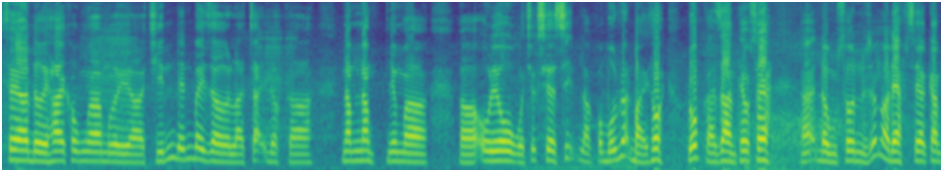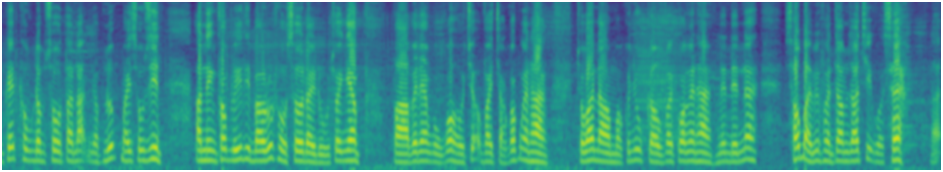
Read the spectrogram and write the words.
Xe đời 2019 đến bây giờ là chạy được à, 5 năm nhưng mà uh, audio của chiếc xe xịn là có 4 đoạn 7 thôi lốp cả dàn theo xe Đấy, đồng sơn rất là đẹp xe cam kết không đâm xô tai nạn ngập nước máy số zin. An ninh pháp lý thì bao rút hồ sơ đầy đủ cho anh em. Và bên em cũng có hỗ trợ vay trả góp ngân hàng. Cho bác nào mà có nhu cầu vay qua ngân hàng lên đến ờ, 6 70% giá trị của xe. Đấy.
